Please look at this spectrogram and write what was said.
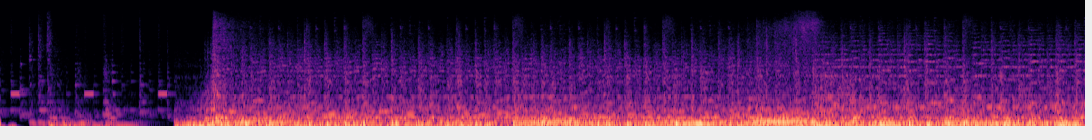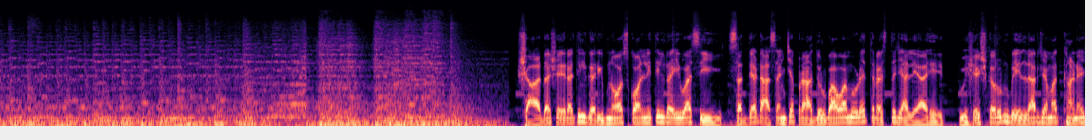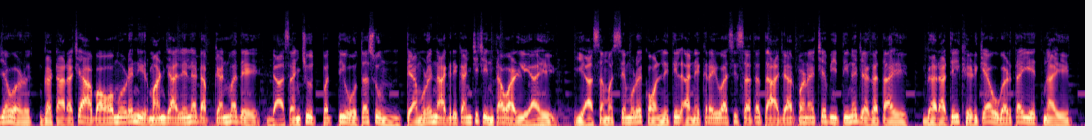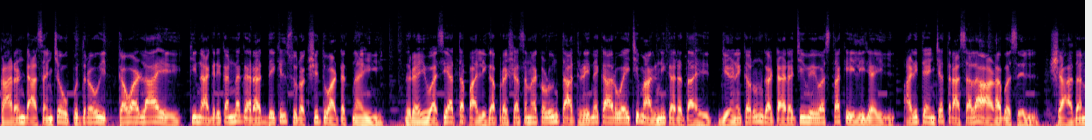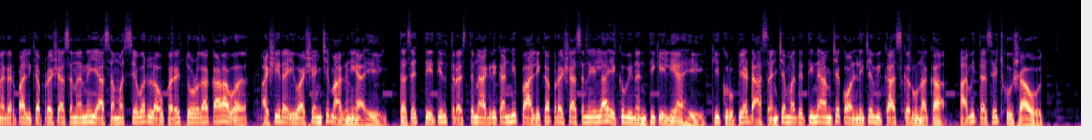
शहादा शहरातील गरीब नवाज कॉलनीतील रहिवासी सध्या डासांच्या प्रादुर्भावामुळे त्रस्त झाले आहेत. विशेष करून बेलदार जमात खाण्याजवळ गटाराच्या अभावामुळे निर्माण झालेल्या डबक्यांमध्ये डासांची उत्पत्ती होत असून त्यामुळे नागरिकांची चिंता वाढली आहे. या समस्येमुळे कॉलनीतील अनेक रहिवासी सतत आजारपणाच्या भीतीने जगत आहेत. घरातील खिडक्या उघडता येत नाहीत. कारण डासांचा उपद्रव इतका वाढला आहे की नागरिकांना घरात देखील सुरक्षित वाटत नाही. रहिवासी आता पालिका प्रशासनाकडून तातडीने कारवाईची मागणी करत आहेत जेणेकरून गटाराची व्यवस्था केली जाईल आणि त्यांच्या त्रासाला आळा बसेल. शहादा नगरपालिका प्रशासनाने या समस्येवर लवकरच तोडगा काढावा अशी रहिवाशांची मागणी आहे. तसेच तेथील त्रस्त नागरिकांनी पालिका प्रशासनाला एक विनंती विनंती केली आहे की कृपया डासांच्या मदतीने आमच्या कॉलनीचा विकास करू नका. आम्ही तसेच खुश आहोत.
